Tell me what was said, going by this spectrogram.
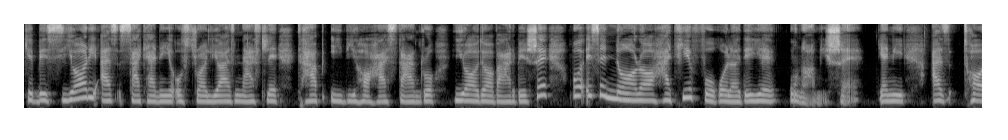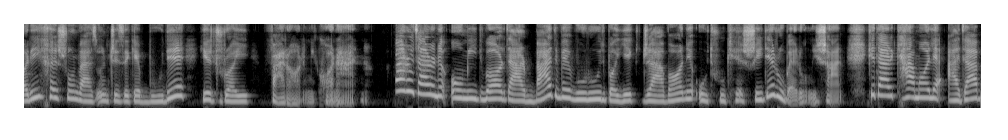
که بسیاری از سکنه استرالیا از نسل تبعیدی ها هستند رو یادآور بشه باعث ناراحتی فوقالعاده اونا میشه. یعنی از تاریخشون و از اون چیزی که بوده یه جورایی فرار می‌کنن. برادران امیدوار در بد و ورود با یک جوان اتو کشیده روبرو میشن که در کمال ادب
